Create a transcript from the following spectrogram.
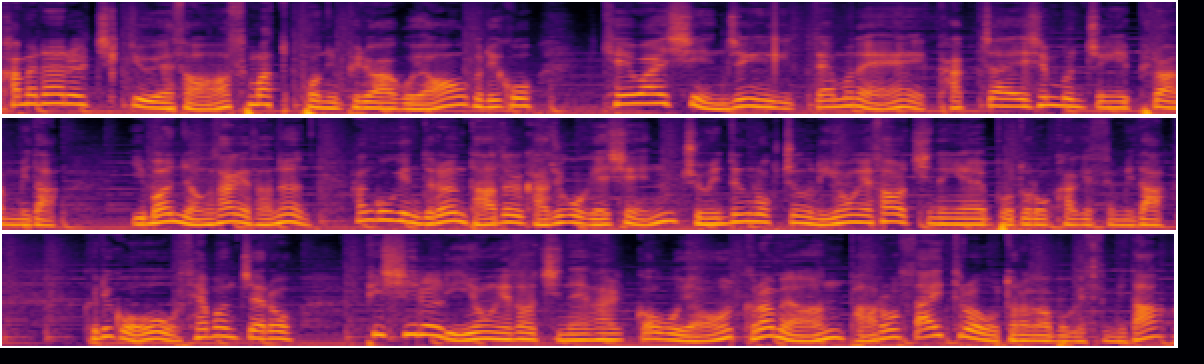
카메라를 찍기 위해서 스마트폰이 필요하고요. 그리고 KYC 인증이기 때문에 각자의 신분증이 필요합니다. 이번 영상에서는 한국인들은 다들 가지고 계신 주민등록증을 이용해서 진행해 보도록 하겠습니다. 그리고 세 번째로 PC를 이용해서 진행할 거고요. 그러면 바로 사이트로 들어가 보겠습니다.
